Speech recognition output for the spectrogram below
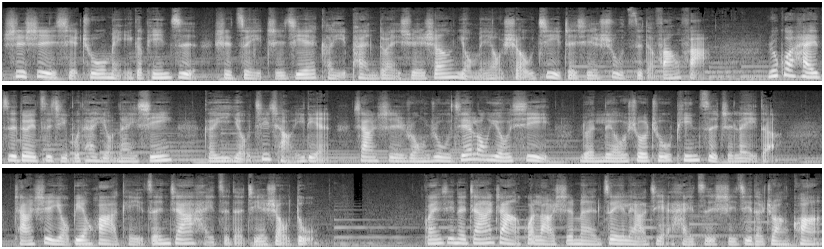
试试写出每一个拼字，是最直接可以判断学生有没有熟记这些数字的方法。如果孩子对自己不太有耐心，可以有技巧一点，像是融入接龙游戏，轮流说出拼字之类的。尝试有变化，可以增加孩子的接受度。关心的家长或老师们最了解孩子实际的状况，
